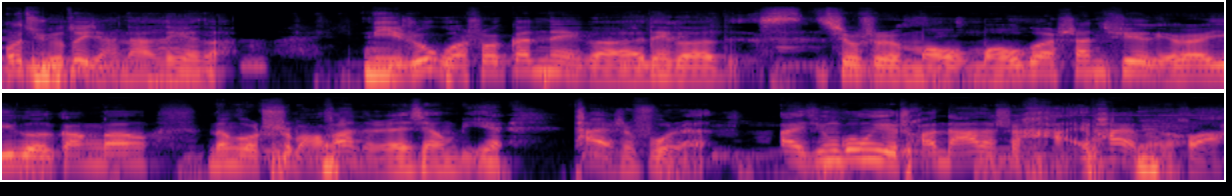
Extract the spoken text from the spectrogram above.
我举个最简单的例子。你如果说跟那个那个就是某某个山区里边一个刚刚能够吃饱饭的人相比，他也是富人。《爱情公寓》传达的是海派文化，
